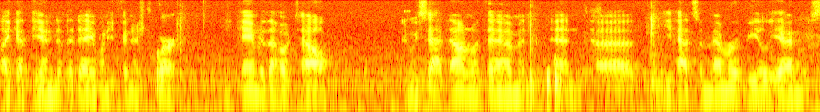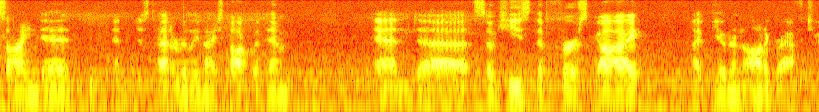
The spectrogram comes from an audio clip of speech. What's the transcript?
like at the end of the day when he finished work. He came to the hotel, and we sat down with him, and and uh, he had some memorabilia, and we signed it, and just had a really nice talk with him. And uh, so he's the first guy I've given an autograph to.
